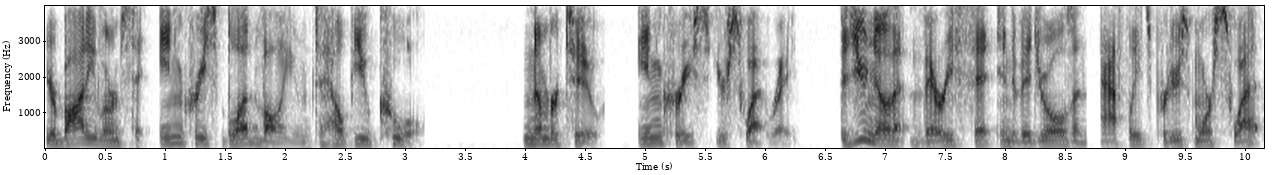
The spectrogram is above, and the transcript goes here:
your body learns to increase blood volume to help you cool. Number two, increase your sweat rate. Did you know that very fit individuals and athletes produce more sweat?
